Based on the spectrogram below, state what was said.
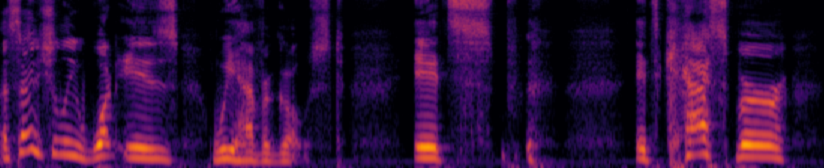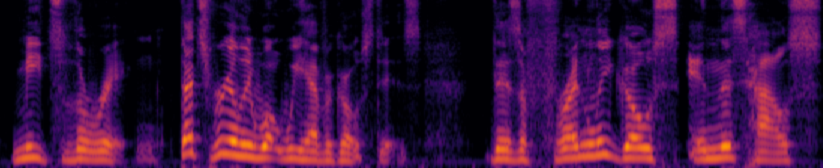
Essentially, what is We Have a Ghost? It's it's Casper meets the ring. That's really what We Have a Ghost is. There's a friendly ghost in this house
